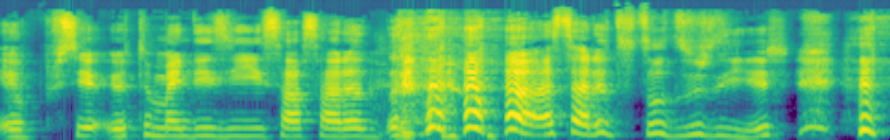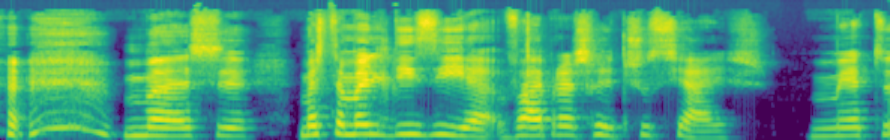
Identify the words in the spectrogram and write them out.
eu, percebo, eu também dizia isso à Sara à Sara de todos os dias. mas, mas também lhe dizia, vai para as redes sociais mete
